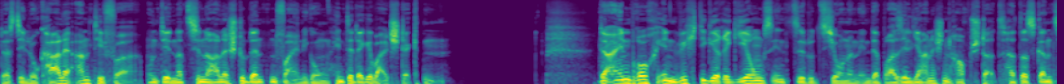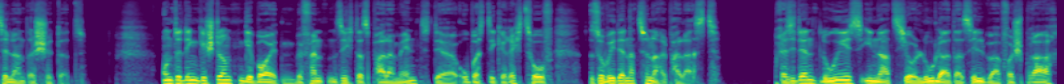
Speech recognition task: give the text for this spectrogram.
dass die lokale Antifa und die nationale Studentenvereinigung hinter der Gewalt steckten. Der Einbruch in wichtige Regierungsinstitutionen in der brasilianischen Hauptstadt hat das ganze Land erschüttert. Unter den gestürmten Gebäuden befanden sich das Parlament, der oberste Gerichtshof sowie der Nationalpalast. Präsident Luis Inácio Lula da Silva versprach,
